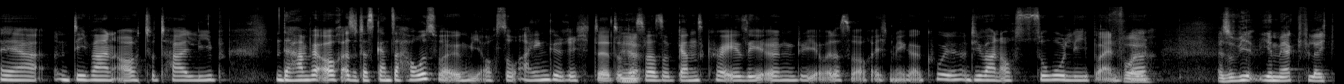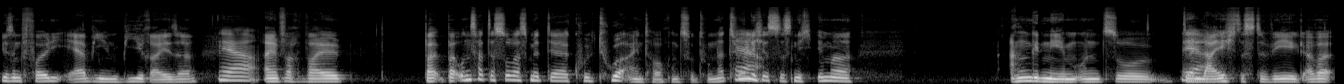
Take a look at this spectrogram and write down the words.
ja, und die waren auch total lieb. Und da haben wir auch, also das ganze Haus war irgendwie auch so eingerichtet und Ja. das war so ganz crazy irgendwie, aber das war auch echt mega cool. Und die waren auch so lieb einfach. Voll. Also wir, ihr merkt vielleicht, wir sind voll die Airbnb-Reiser. Ja, Einfach weil bei, bei uns hat das sowas mit der Kultureintauchung zu tun. Natürlich Ja. ist es nicht immer angenehm und so der Ja. leichteste Weg, aber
